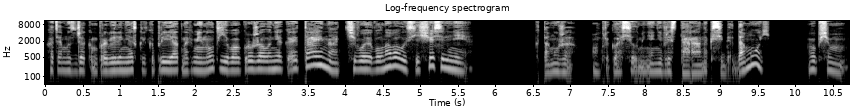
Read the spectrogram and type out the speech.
Хотя мы с Джеком провели несколько приятных минут, его окружала некая тайна, от чего я волновалась еще сильнее. К тому же он пригласил меня не в ресторан, а к себе домой. В общем,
